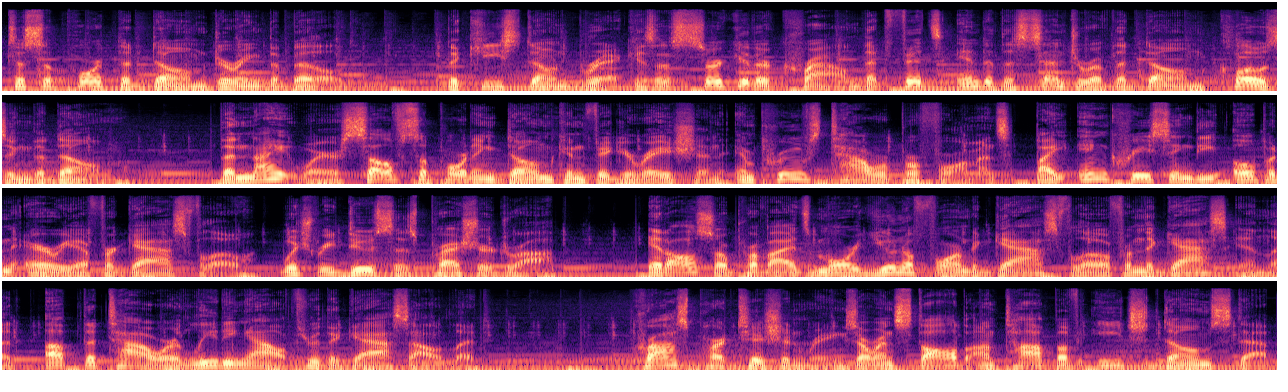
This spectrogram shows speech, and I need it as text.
to support the dome during the build. The keystone brick is a circular crown that fits into the center of the dome, closing the dome. The Nightwear self-supporting dome configuration improves tower performance by increasing the open area for gas flow, which reduces pressure drop. It also provides more uniformed gas flow from the gas inlet up the tower leading out through the gas outlet. Cross partition rings are installed on top of each dome step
